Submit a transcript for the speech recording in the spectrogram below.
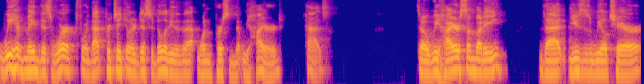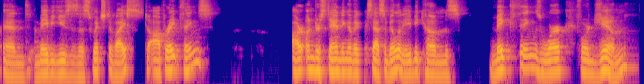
we have made this work for that particular disability that that one person that we hired has. So we hire somebody that uses a wheelchair and maybe uses a switch device to operate things. Our understanding of accessibility becomes make things work for Jim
